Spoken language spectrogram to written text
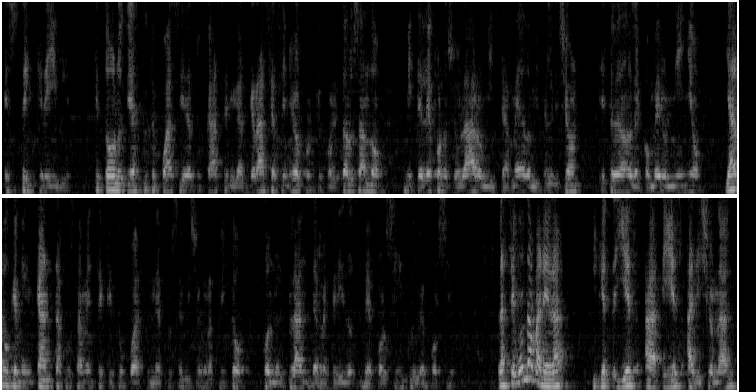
Eso está increíble. Que todos los días tú te puedas ir a tu casa y digas, gracias Señor, porque por estar usando mi teléfono celular o mi internet o mi televisión, estoy dándole comer a un niño y algo que me encanta justamente que tú puedas tener tu servicio gratuito con el plan de referidos B por 5 y B por 7. La segunda manera, y, que, y, es, y es adicional,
